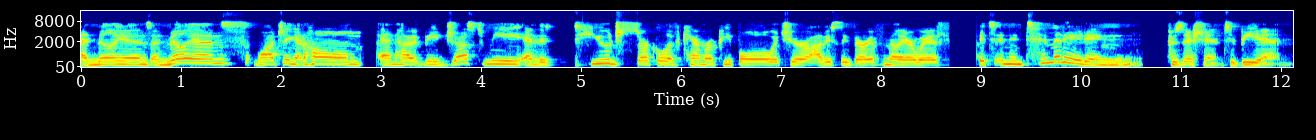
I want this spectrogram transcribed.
and millions and millions watching at home and have it be just me and this huge circle of camera people, which you're obviously very familiar with. It's an intimidating position to be in,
